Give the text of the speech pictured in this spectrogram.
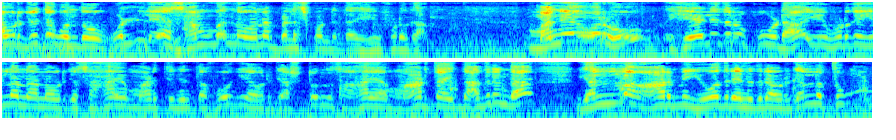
ಅವ್ರ ಜೊತೆ ಒಂದು ಒಳ್ಳೆಯ ಸಂಬಂಧವನ್ನು ಬೆಳೆಸ್ಕೊಂಡಿದ್ದ ಈ ಹುಡುಗ. ಮನೆಯವರು ಹೇಳಿದರೂ ಕೂಡ, ಈ ಹುಡುಗ ಇಲ್ಲ, ನಾನು ಅವ್ರಿಗೆ ಸಹಾಯ ಮಾಡ್ತೀನಿ ಅಂತ ಹೋಗಿ ಅವ್ರಿಗೆ ಅಷ್ಟೊಂದು ಸಹಾಯ ಮಾಡ್ತಾ ಇದ್ದ. ಅದರಿಂದ ಎಲ್ಲ ಆರ್ಮಿ ಯೋಧರೇನಿದ್ರೆ ಅವ್ರಿಗೆಲ್ಲ ತುಂಬ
